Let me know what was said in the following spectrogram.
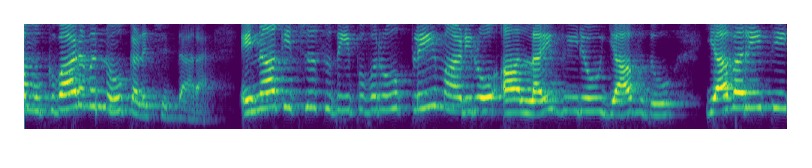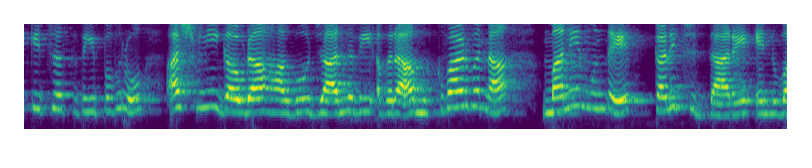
ಮುಖವಾಡವನ್ನು ಕಳಚಿದ್ದಾರೆ. ಇನ್ನ ಕಿಚ್ಚ ಸುದೀಪ್ ಅವರು? ಪ್ಲೇ ಮಾಡಿರೋ ಆ ಲೈವ್ ವಿಡಿಯೋ ಯಾವುದು? ಯಾವ ರೀತಿ ಕಿಚ್ಚ ಸುದೀಪ್ ಅವರು? ಅಶ್ವಿನಿ ಗೌಡ ಹಾಗೂ ಜಾಹ್ನವಿ ಅವರ ಮುಖವಾಡವನ್ನ ಮನೆ ಮುಂದೆ ಕಳಿಸಿದ್ದಾರೆ ಎನ್ನುವ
